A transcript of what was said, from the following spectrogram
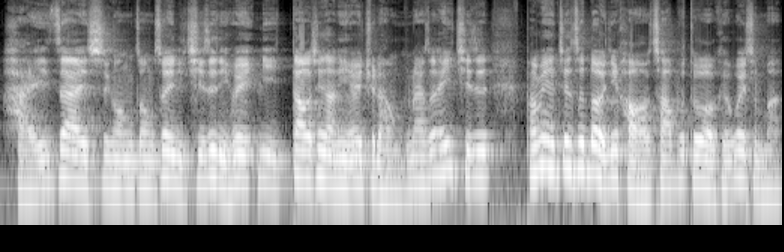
还在施工中，所以你其实你会你到现场你也会觉得很无奈，说哎，其实旁边的建设都已经好的差不多了，可为什么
